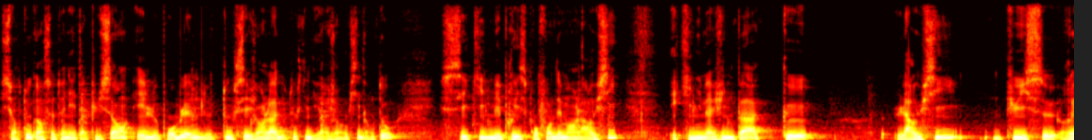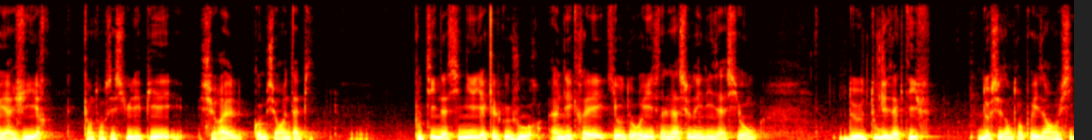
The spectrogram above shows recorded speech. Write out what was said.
surtout quand c'est un État puissant, et le problème de tous ces gens-là, de tous ces dirigeants occidentaux, c'est qu'ils méprisent profondément la Russie et qu'ils n'imaginent pas que la Russie puisse réagir quand on s'essuie les pieds sur elle comme sur un tapis. Poutine a signé il y a quelques jours un décret qui autorise la nationalisation de tous les actifs de ces entreprises en Russie,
